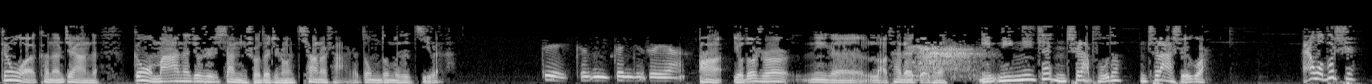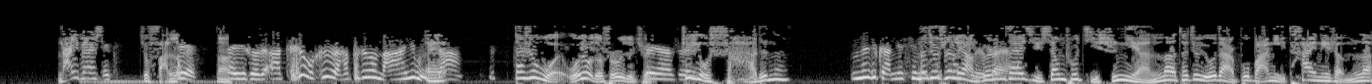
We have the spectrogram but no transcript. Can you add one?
跟我可能这样的，跟我妈呢，就是像你说的这种呛着茬的，动不动的就急歪了。对，真真就这样啊！有的时候那个老太太给他，你你你看，你吃俩葡萄，你吃俩水果，哎，我不吃，拿一边去，就烦了。对，他就说的啊，吃我喝，还不知道拿用一样。但是我我有的时候就觉得，这有啥的呢？那就感觉那就是两个人在一起相处几十年了，他就有点不把你太那什么了，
